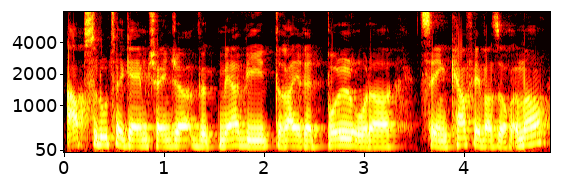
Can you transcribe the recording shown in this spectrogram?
Absoluter Gamechanger, wirkt mehr wie drei Red Bull oder 10 Kaffee, was auch immer,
